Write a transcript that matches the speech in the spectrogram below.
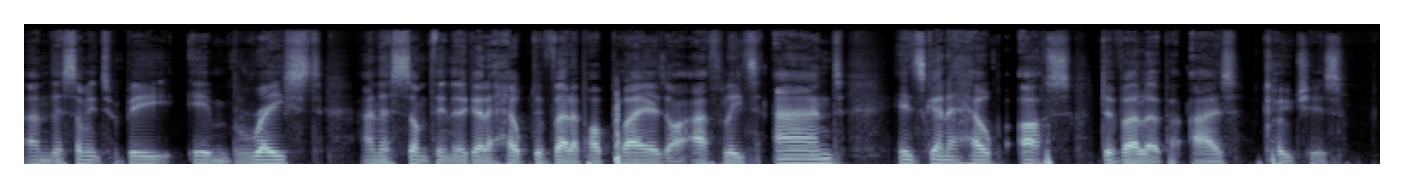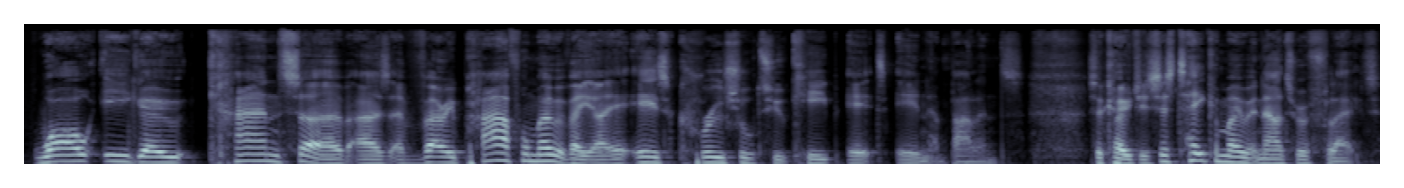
Um, there's something to be embraced, and there's something that's going to help develop our players, our athletes, and it's going to help us develop as coaches. While ego can serve as a very powerful motivator, it is crucial to keep it in balance. So, coaches, just take a moment now to reflect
